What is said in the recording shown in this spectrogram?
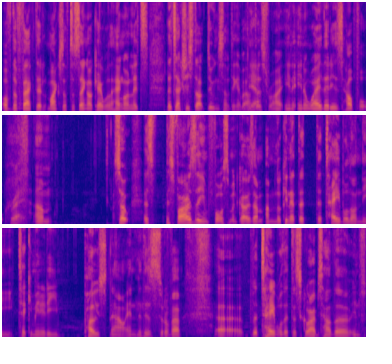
of the fact that Microsoft is saying, okay, well, hang on, let's let's actually start doing something about Yeah. this, right? In, in a way that is helpful. Right. Um, so as as far as the enforcement goes, I'm I'm looking at the, the table on the tech community post now, and Mhm. there's sort of a uh, the table that describes how the enf-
